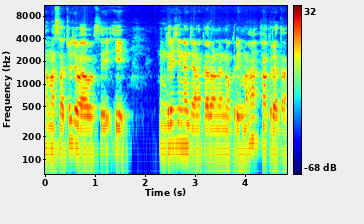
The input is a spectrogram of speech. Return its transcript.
આમાં સાચો જવાબ આવશે એ. અંગ્રેજીના જાણકારોને નોકરીમાં અગ્રતા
